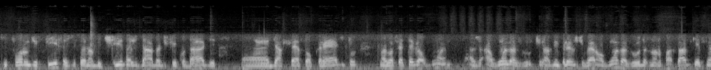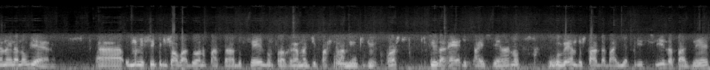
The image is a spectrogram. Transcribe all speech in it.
que foram difíceis de serem obtidas, dada a dificuldade é, de acesso ao crédito, mas você teve algumas, algumas ajudas, as empresas tiveram algumas ajudas no ano passado que esse ano ainda não vieram. Ah, o município de Salvador, ano passado, fez um programa de parcelamento de impostos, precisa reeditar esse ano. O governo do estado da Bahia precisa fazer.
